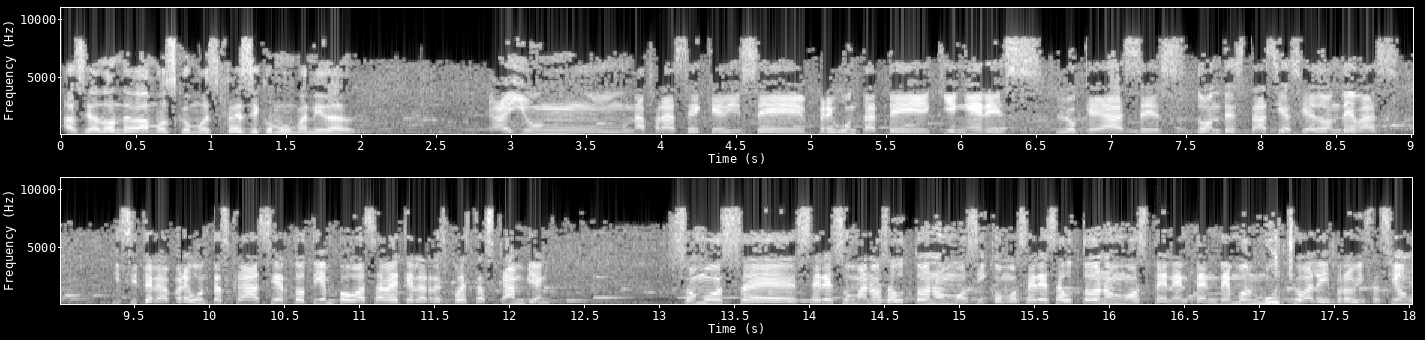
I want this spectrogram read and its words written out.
¿hacia dónde vamos como especie, como humanidad? Hay una frase que dice, pregúntate quién eres, lo que haces, dónde estás y hacia dónde vas. Y si te la preguntas cada cierto tiempo vas a ver que las respuestas cambian somos eh, seres humanos autónomos y como seres autónomos entendemos mucho a la improvisación.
